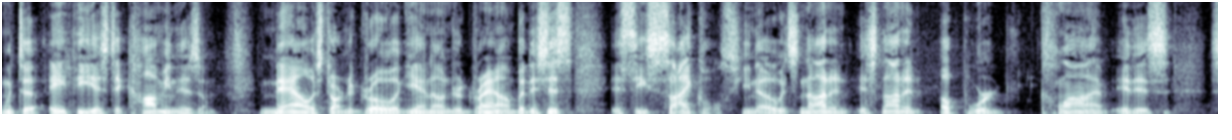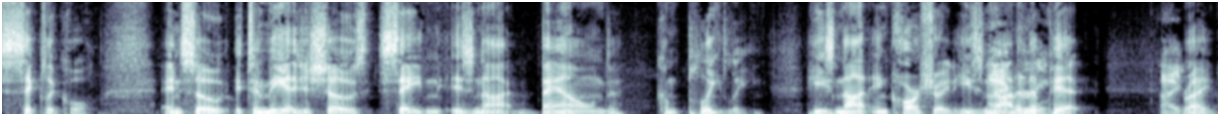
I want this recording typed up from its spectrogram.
went to atheistic communism. Now it's starting to grow again underground, but it's just it's these cycles, you know? It's not an it's not an upward climb. It is cyclical. And so it, to me it just shows Satan is not bound completely. He's not incarcerated. He's not in a pit, I right?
